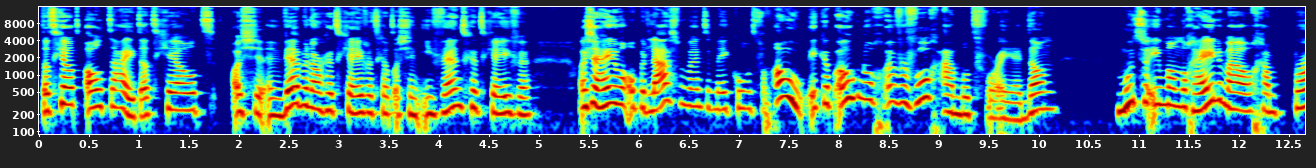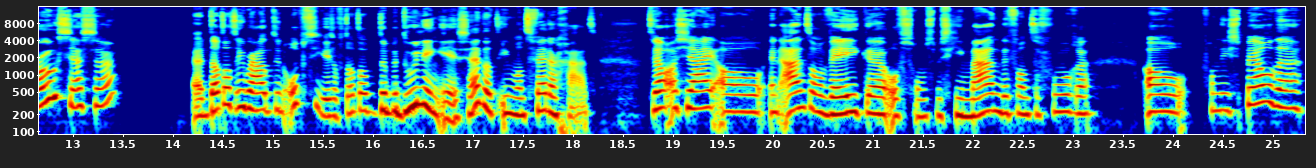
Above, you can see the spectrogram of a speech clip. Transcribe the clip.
Dat geldt altijd. Dat geldt als je een webinar gaat geven, dat geldt als je een event gaat geven. Als je helemaal op het laatste moment ermee komt van, oh, ik heb ook nog een vervolgaanbod voor je, dan moet zo iemand nog helemaal gaan processen uh, dat dat überhaupt een optie is of dat dat de bedoeling is, hè, dat iemand verder gaat. Terwijl als jij al een aantal weken of soms misschien maanden van tevoren al van die spelde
